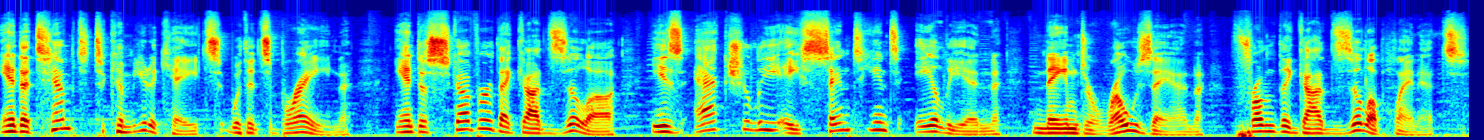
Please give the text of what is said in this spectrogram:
and attempt to communicate with its brain and discover that Godzilla is actually a sentient alien named Roseanne from the Godzilla planet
